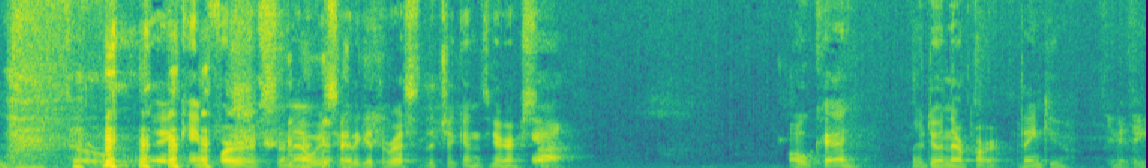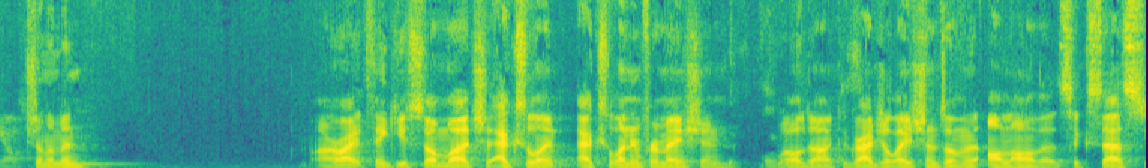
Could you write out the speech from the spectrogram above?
so the egg came first, so now we just got to get the rest of the chickens here. So Yeah. Okay. they're doing their part. Thank you. Anything else, gentlemen? All right, thank you so much. Excellent, excellent information. Well done. Congratulations on, the- on all the success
